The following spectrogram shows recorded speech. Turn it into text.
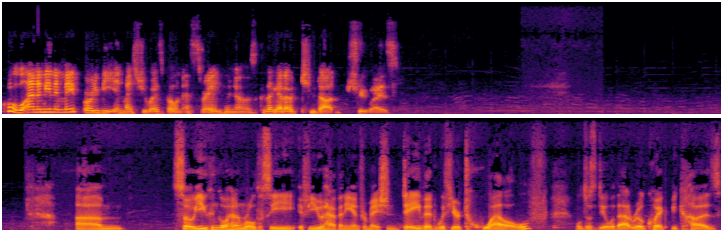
Cool. Well, and I mean, it may already be in my streetwise bonus, right? Who knows? Because I got a two dot streetwise. Um, so you can go ahead and roll to see if you have any information. David, with your 12, we'll just deal with that real quick because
